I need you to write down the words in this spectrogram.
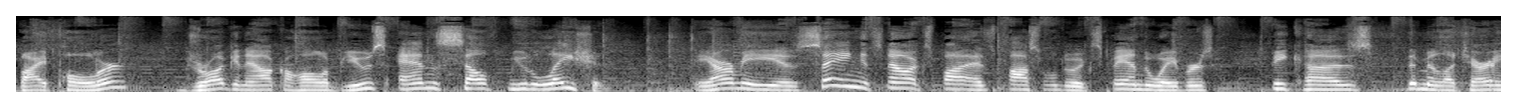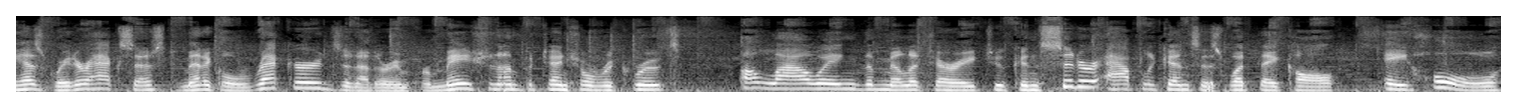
bipolar, drug and alcohol abuse, and self mutilation. The Army is saying it's now expo- it's possible to expand the waivers because the military has greater access to medical records and other information on potential recruits, allowing the military to consider applicants as what they call a whole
